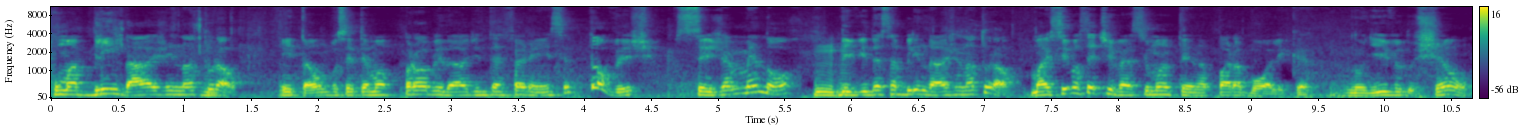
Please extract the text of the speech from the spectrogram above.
com uma blindagem natural. Então você tem uma probabilidade de interferência, talvez seja menor devido a essa blindagem natural. Mas se você tivesse uma antena parabólica no nível do chão,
